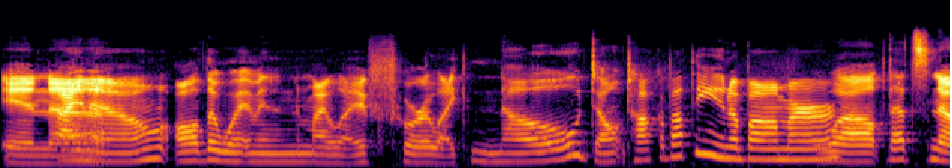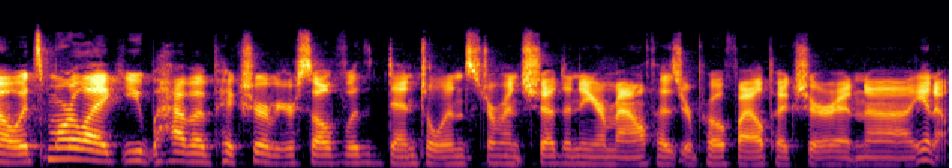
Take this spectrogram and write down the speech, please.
in uh, I know all the women in my life who are like, no, don't talk about the Unabomber. Well, that's no. It's more like you have a picture of yourself with dental instruments shoved into your mouth as your profile picture, and uh, you know.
